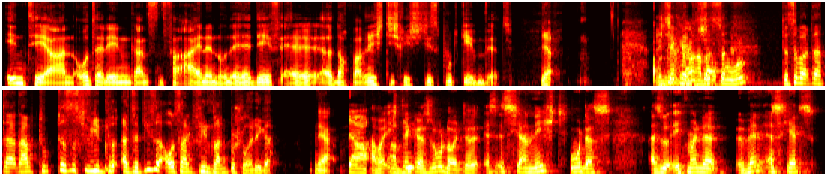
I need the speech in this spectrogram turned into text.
intern unter den ganzen Vereinen und in der DFL äh, nochmal richtig, richtig Disput geben wird. Ja, ich denke, das, das, das, aber, da, da, das ist wie, also diese Aussage ist wie ein Brandbeschleuniger. Ja, ja aber ich aber denke so, Leute, es ist ja nicht so, dass, also ich meine, wenn es jetzt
